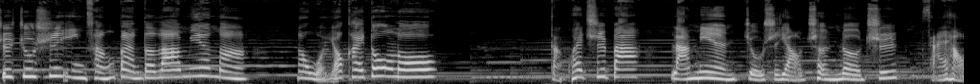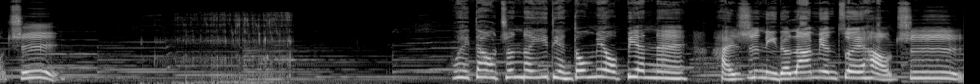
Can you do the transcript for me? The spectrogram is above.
这就是隐藏版的拉面呐、啊！那我要开动喽，赶快吃吧！拉面就是要趁热吃才好吃，味道真的一点都没有变呢，还是你的拉面最好吃。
